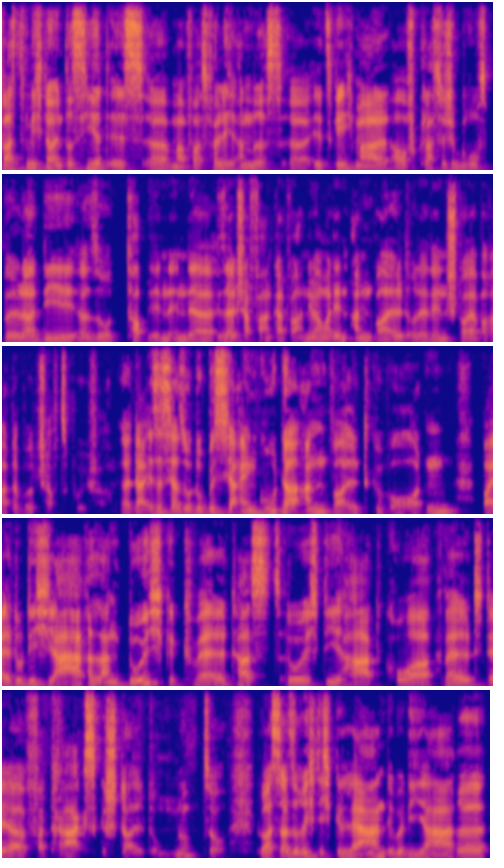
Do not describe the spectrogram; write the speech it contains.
Was mich noch interessiert, ist äh, mal was völlig anderes. Äh, jetzt gehe ich mal auf klassische Berufsbilder, die äh, so top in, in der Gesellschaft verankert waren. Nehmen wir mal den Anwalt oder den Steuerberater Wirtschaftsprüfer. Äh, da ist es ja so, du bist ja ein guter Anwalt geworden, weil du dich jahrelang durchgequält hast durch die Hardcore-Welt der Vertragsgestaltung. Ne? So, du hast also richtig gelernt, über die Jahre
